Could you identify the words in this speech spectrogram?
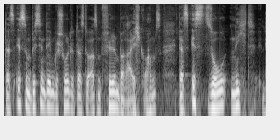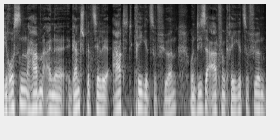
das ist so ein bisschen dem geschuldet, dass du aus dem Filmbereich kommst. Das ist so nicht. Die Russen haben eine ganz spezielle Art, Kriege zu führen und diese Art von Kriege zu führen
